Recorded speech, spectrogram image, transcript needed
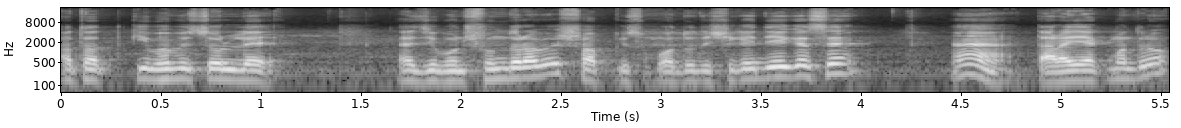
অর্থাৎ কীভাবে চললে জীবন সুন্দর হবে সব কিছু পদ্ধতি শিখিয়ে দিয়ে গেছে। হ্যাঁ তারাই একমাত্র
